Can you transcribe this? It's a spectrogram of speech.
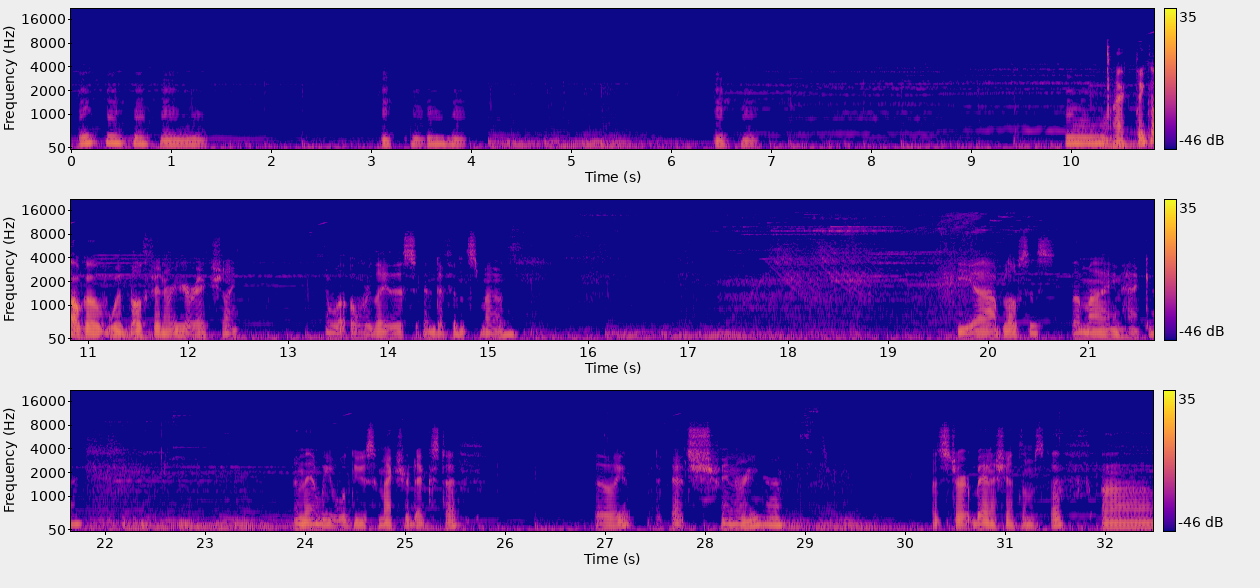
I think I'll go with both Fenrir actually. And we'll overlay this in defense mode. Diablosis, the Mind Hacker. And then we will do some extra deck stuff. So, yep, attach Fenrir. Let's start banishing some stuff. Uh,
